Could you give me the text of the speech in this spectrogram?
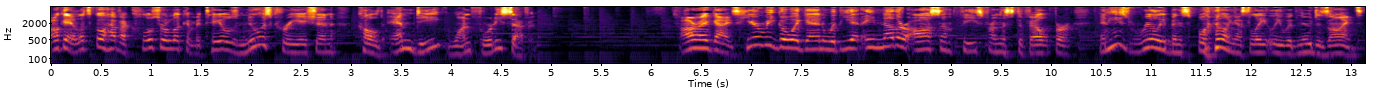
Okay, let's go have a closer look at Matteo's newest creation called MD147. Alright guys, here we go again with yet another awesome feast from this developer, and he's really been spoiling us lately with new designs.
